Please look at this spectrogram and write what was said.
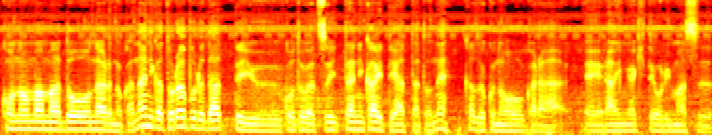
このままどうなるのか何かトラブルだっていうことがツイッターに書いてあったとね家族の方から、え LINE が来ております。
